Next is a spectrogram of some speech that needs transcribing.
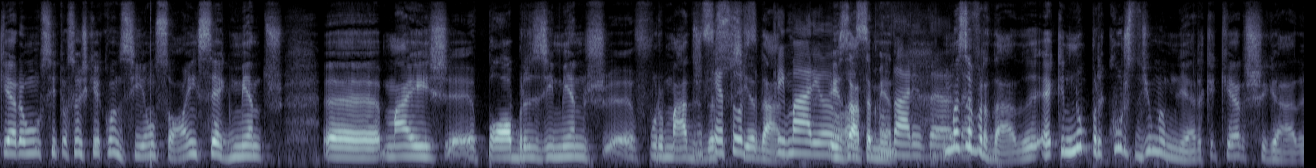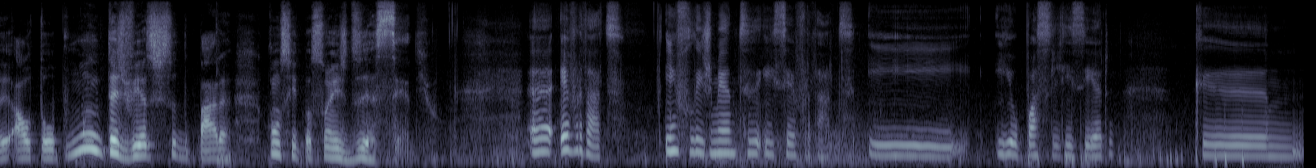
que eram situações que aconteciam só em segmentos mais uh, pobres e menos uh, formados da sociedade. primário Exatamente. da, Mas da... a verdade é que no percurso de uma mulher que quer chegar ao topo, muitas vezes se depara com situações de assédio. é verdade. Infelizmente, isso é verdade. E, e eu posso lhe dizer que hum,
